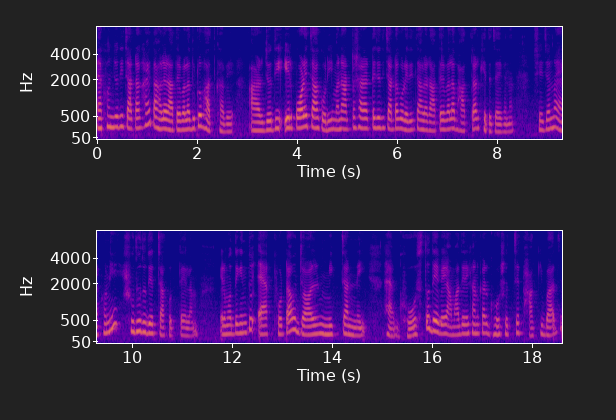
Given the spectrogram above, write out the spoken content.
এখন যদি চাটা খায়, তাহলে রাতের বেলা দুটো ভাত খাবে। আর যদি এর পরে চা করি মানে আটটা, সাড়ে আটটায় যদি চাটা করে দিই, তাহলে রাতের বেলা ভাতটা আর খেতে চাইবে না। সেই জন্য এখনই শুধু দুধের চা করতে এলাম। এর মধ্যে কিন্তু এক ফোঁটাও জল মিক্সচার নেই। হ্যাঁ ঘোষ তো দেবে, আমাদের এখানকার ঘোষ হচ্ছে ফাঁকিবাজ।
